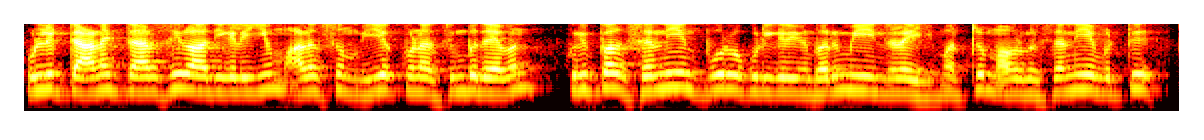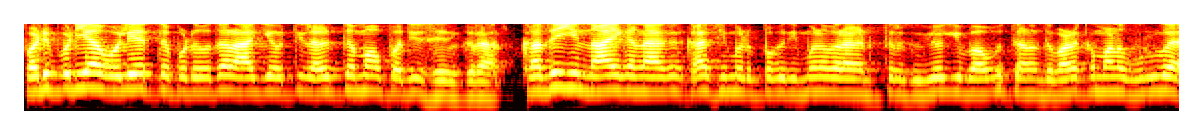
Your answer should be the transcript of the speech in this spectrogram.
உள்ளிட்ட அனைத்து அரசியல்வாதிகளையும் அலசும் இயக்குனர் சிம்புதேவன் குறிப்பாக சென்னையின் பூர்வக்குடிகளின் வறுமையின் நிலை மற்றும் அவர்கள் சென்னையை விட்டு படிப்படியாக வெளியேற்றப்படுவதால் ஆகியவற்றில் அழுத்தமாக பதிவு செய்திருக்கிறார். கதையின் நாயகனாக காசிமேடு பகுதி மீனவராக நடித்திருக்கும் யோகி பாபு தனது வழக்கமான உருவ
